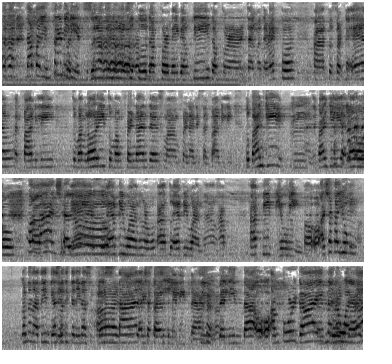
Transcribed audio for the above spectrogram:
Napa yung 3 minutes. Good afternoon also to Dr. Mabel P., Dr. Telma Director, uh, to Sir Kael and family, to Ma'am Lori, to Ma'am Fernandez, Ma'am Fernandez and family, to Banji, mm, Banji, hello. Ma'am Uh, Banj, hello. Yes, to everyone, are- uh, to everyone, uh, hap- happy viewing. Oo. At saka yung ano natin, guest natin kanina, si Ah, Crystal, at saka si, si Belinda. si Belinda. Oo, ang tour guide na nawala.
